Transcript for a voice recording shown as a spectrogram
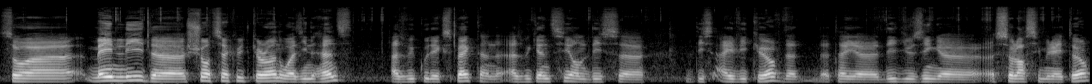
So uh, mainly the short circuit current was enhanced as we could expect and as we can see on this uh, this IV curve that, that I uh, did using a, a, solar simulator.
